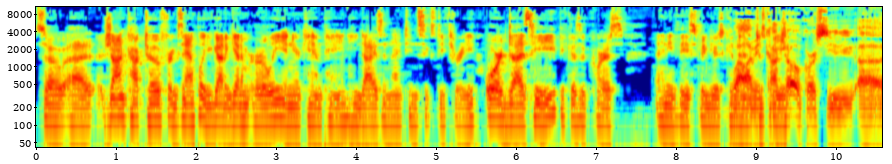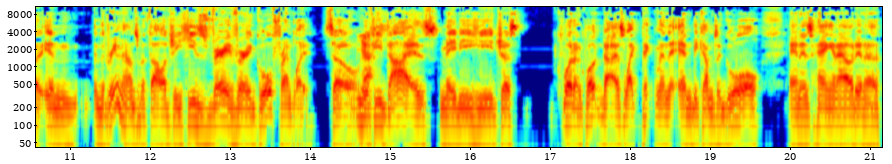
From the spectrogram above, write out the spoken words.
So uh, Jean Cocteau, for example, you got to get him early in your campaign. He dies in 1963, or does he? Because of course any of these figures could Well, I mean, just be- Cocteau, of course, you, uh, in, in the Dreamhounds mythology, he's very, very ghoul friendly. So Yes. if he dies, maybe he just quote unquote dies like Pickman and becomes a ghoul and is hanging out in a,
